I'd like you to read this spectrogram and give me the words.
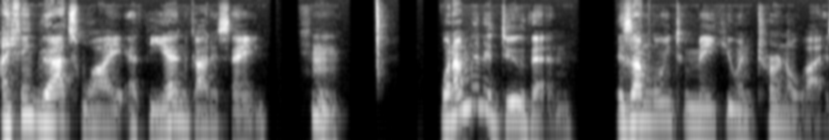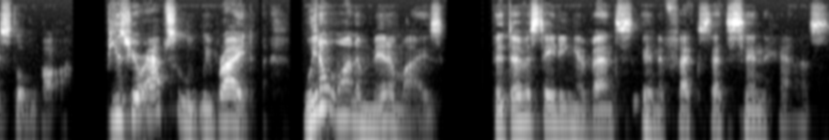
I think that's why at the end, God is saying, hmm, what I'm going to do then is I'm going to make you internalize the law. Because you're absolutely right. We don't want to minimize the devastating events and effects that sin has.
